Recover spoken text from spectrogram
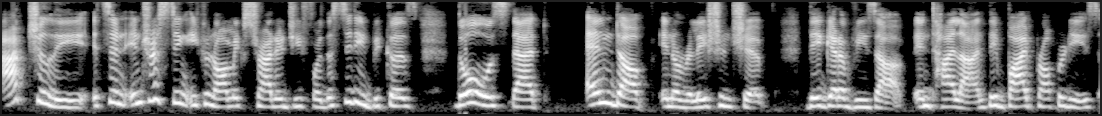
actually it's an interesting economic strategy for the city because those that end up in a relationship they get a visa in Thailand, they buy properties,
